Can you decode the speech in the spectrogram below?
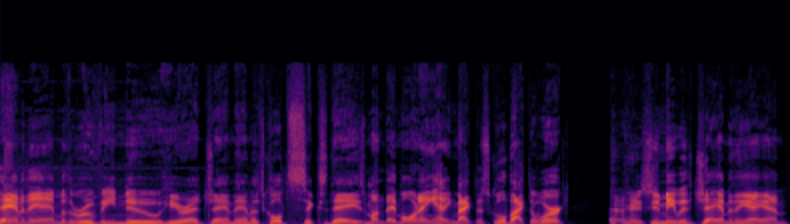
JM in the AM with Ruby New here at in the AM. It's called Six Days. Monday morning, heading back to school, back to work. Excuse me, with JM in the AM.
